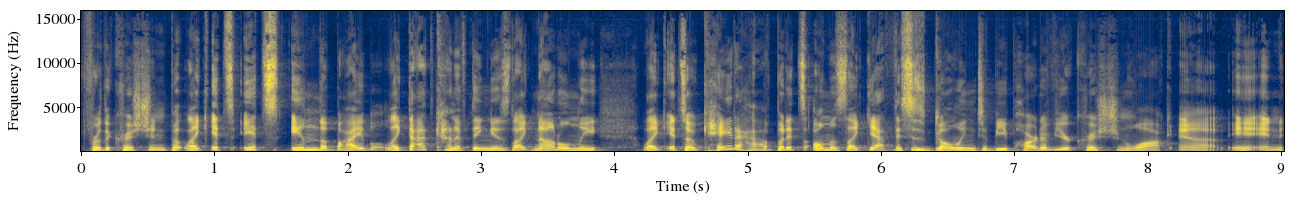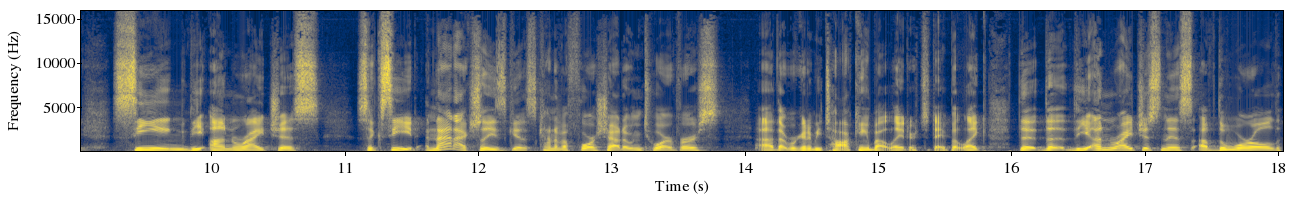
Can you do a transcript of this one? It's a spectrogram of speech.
for the Christian, but like it's it's in the Bible. Like that kind of thing is like not only like it's okay to have, but it's almost like yeah, this is going to be part of your Christian walk uh, in, in seeing the unrighteous succeed. And that actually is kind of a foreshadowing to our verse uh, that we're going to be talking about later today. But like the, the the unrighteousness of the world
